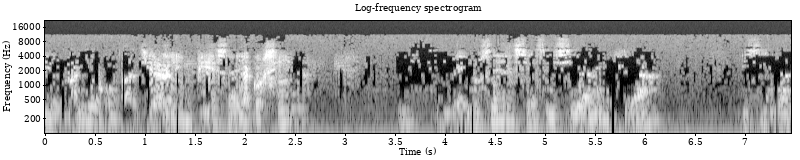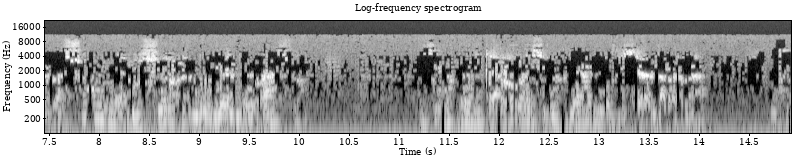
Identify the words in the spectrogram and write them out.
¿Y el marido compartiera la limpieza y la cocina? ¿Y si la inocencia se hiciera identidad? ¿Y si la razón y la emoción anduvieran de brazo? ¿Y si los predicadores y los diarios hicieran la verdad? ¿Y si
